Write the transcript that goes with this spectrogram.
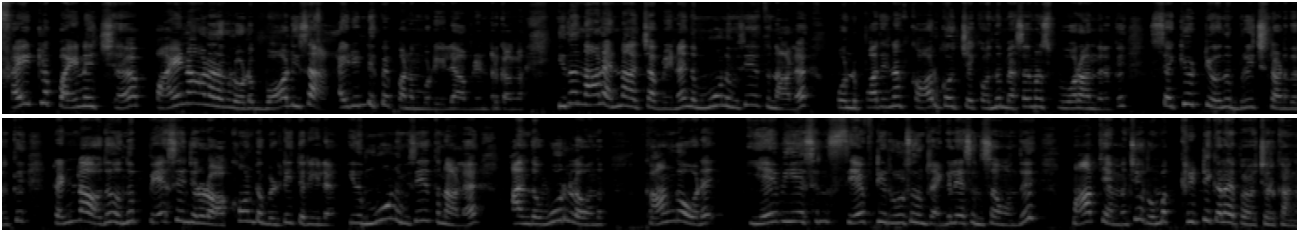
ஃப்ளைட்டில் பயணித்த பயனாளர்களோட பாடிஸை ஐடென்டிஃபை பண்ண முடியல அப்படின்ட்டு இருக்காங்க. இதனால் என்ன ஆச்சு அப்படின்னா இந்த மூணு விஷயத்தினால ஒன்று பார்த்தீங்கன்னா கார்கோ செக் வந்து மெஷர்மெண்ட்ஸ் போராக இருந்திருக்கு. செக்யூரிட்டி வந்து பிரீச் நடந்திருக்கு. ரெண்டாவது வந்து பேசஞ்சரோட அக்கௌண்டபிலிட்டி தெரியல. இது மூணு விஷயத்தினால அந்த ஊரில் வந்து காங்கோவோட ஏவியேஷன் சேஃப்டி ரூல்ஸ் அண்ட் ரெகுலேஷன்ஸை வந்து மாற்றி அமைச்சு ரொம்ப கிரிட்டிக்கலாக இப்போ வச்சுருக்காங்க.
